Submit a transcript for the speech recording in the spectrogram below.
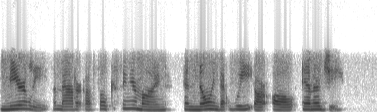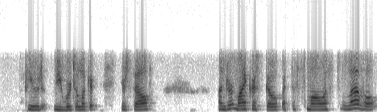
merely a matter of focusing your mind and knowing that we are all energy. If you, you were to look at yourself under a microscope at the smallest level,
